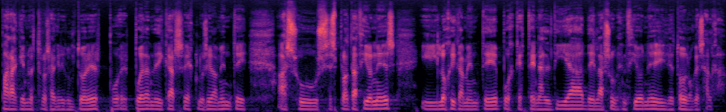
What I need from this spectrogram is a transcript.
para que nuestros agricultores pues, puedan dedicar exclusivamente a sus explotaciones y, lógicamente, pues que estén al día de las subvenciones y de todo lo que salga.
